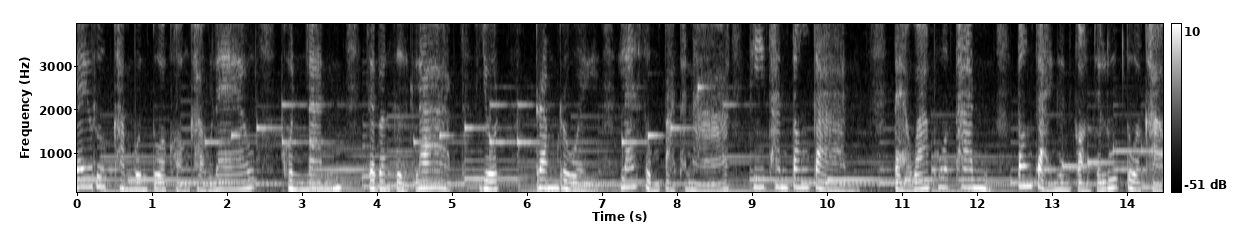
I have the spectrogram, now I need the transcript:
ได้รูปคำบนตัวของเขาแล้ว คนนั้นจะบังเกิดลาบยศ ร่ำรวย และสมปรารถนาที่ท่านต้องการ แต่ว่าพวกท่านต้องจ่ายเงินก่อนจะรูปตัวเขา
